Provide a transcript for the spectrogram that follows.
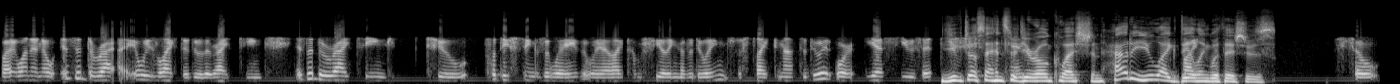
But I want to know: Is it the right? I always like to do the right thing. Is it the right thing to put these things away the way I like I'm feeling of doing, just like not to do it, or yes, use it? You've just answered your own question. How do you like dealing with issues? So,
